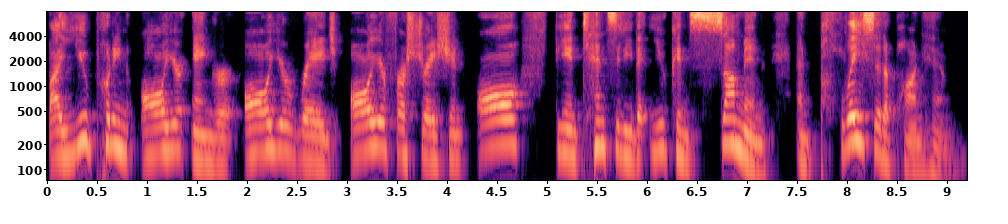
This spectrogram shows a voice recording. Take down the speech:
by you putting all your anger, all your rage, all your frustration, all the intensity that you can summon and place it upon him.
